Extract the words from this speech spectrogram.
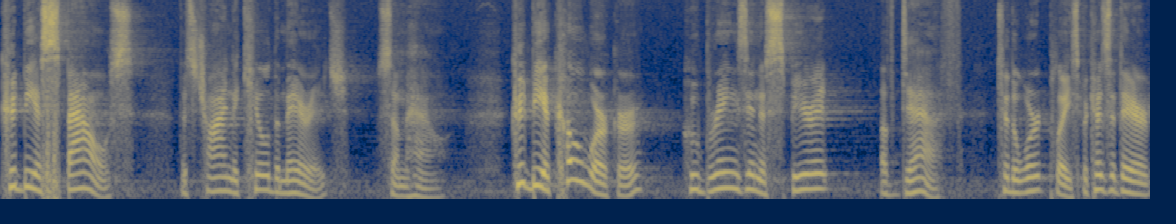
Could be a spouse that's trying to kill the marriage somehow. Could be a coworker who brings in a spirit of death to the workplace because of their,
